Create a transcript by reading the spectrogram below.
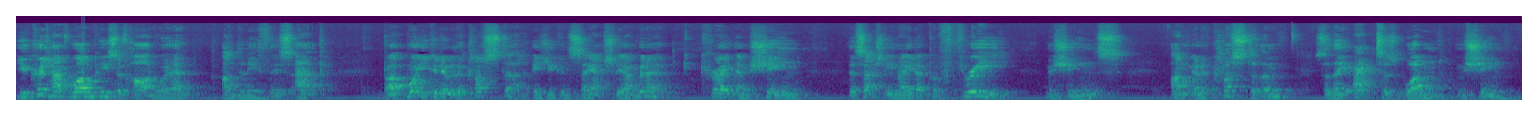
You could have one piece of hardware underneath this app, but what you could do with a cluster is you can say, actually, I'm going to create a machine that's actually made up of three machines. I'm going to cluster them so they act as one machine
